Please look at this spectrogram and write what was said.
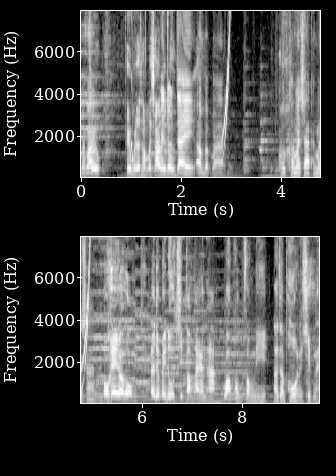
แบบว่า ฟิลฟิลมันจะธรรมชาติไม่นิดจนึงใจเอาแบบว่า ธรรมชาติธรรมชาติ โอเคครับผม แล้วเดี๋ยวไปดูคลิปต่อไปกันฮะ ว่าผมทรงนี้เราจะโผล่ในคลิปไหน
